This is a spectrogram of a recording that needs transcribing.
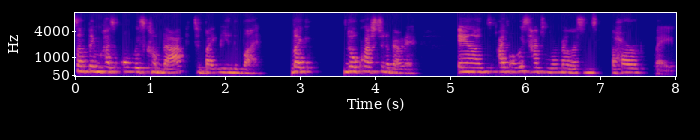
something has always come back to bite me in the butt. Like, no question about it. And I've always had to learn my lessons the hard way.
